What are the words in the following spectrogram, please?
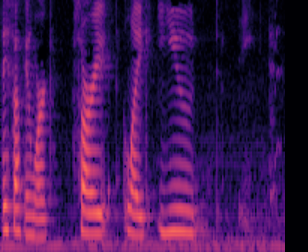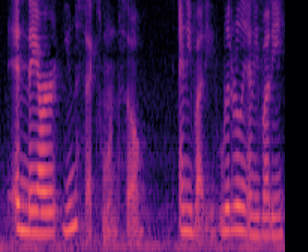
they fucking work. Sorry, like you, and they are unisex ones, so anybody, literally anybody,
